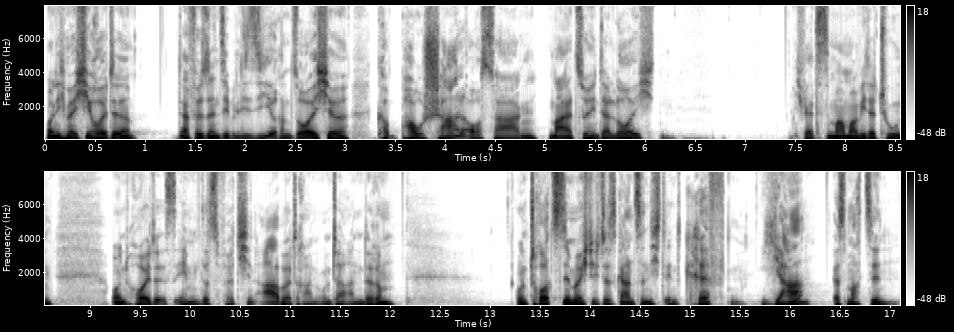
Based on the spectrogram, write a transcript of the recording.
Und ich möchte heute dafür sensibilisieren, solche Pauschalaussagen mal zu hinterleuchten. Ich werde es immer mal wieder tun, und heute ist eben das Wörtchen aber dran unter anderem. Und trotzdem möchte ich das Ganze nicht entkräften. Ja, es macht Sinn.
